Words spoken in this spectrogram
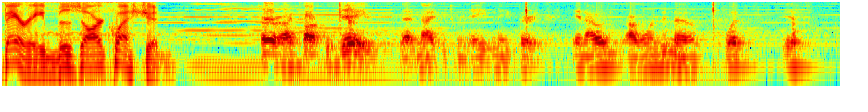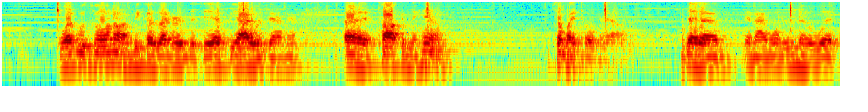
very bizarre question. Or I talked to Dave that night between eight and eight thirty, and I I wanted to know what, if, what was going on, because I heard that the FBI was down there, uh, talking to him. Somebody told me that, that, um, and I wanted to know what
